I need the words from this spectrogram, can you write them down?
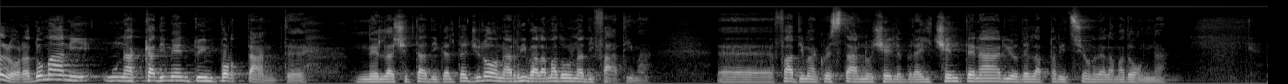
Allora, domani un accadimento importante nella città di Caltagirone, arriva la Madonna di Fatima. Eh, Fatima quest'anno celebra il centenario dell'apparizione della Madonna.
